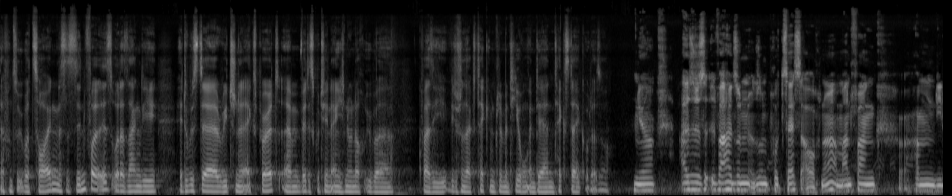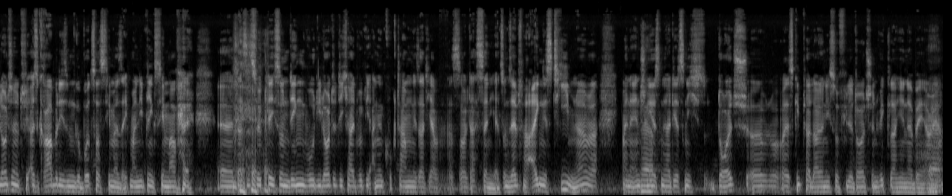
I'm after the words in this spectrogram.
davon zu überzeugen, dass es sinnvoll ist? Oder sagen die, hey, du bist der Regional Expert, ähm, wir diskutieren eigentlich nur noch über quasi, wie du schon sagst, Tech-Implementierung in deren Tech-Stack oder so? Ja, also das war halt so ein, so ein Prozess auch, ne? Am Anfang haben die Leute natürlich, also gerade bei diesem Geburtstagsthema ist echt mein Lieblingsthema, weil äh, das ist wirklich so ein Ding, wo die Leute dich halt wirklich angeguckt haben und gesagt, ja, was soll das denn jetzt? Und selbst mein eigenes Team, ne? Meine Engineers Ja. sind halt jetzt nicht deutsch, äh, weil es gibt halt leider nicht so viele deutsche Entwickler hier in der Bay Area.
